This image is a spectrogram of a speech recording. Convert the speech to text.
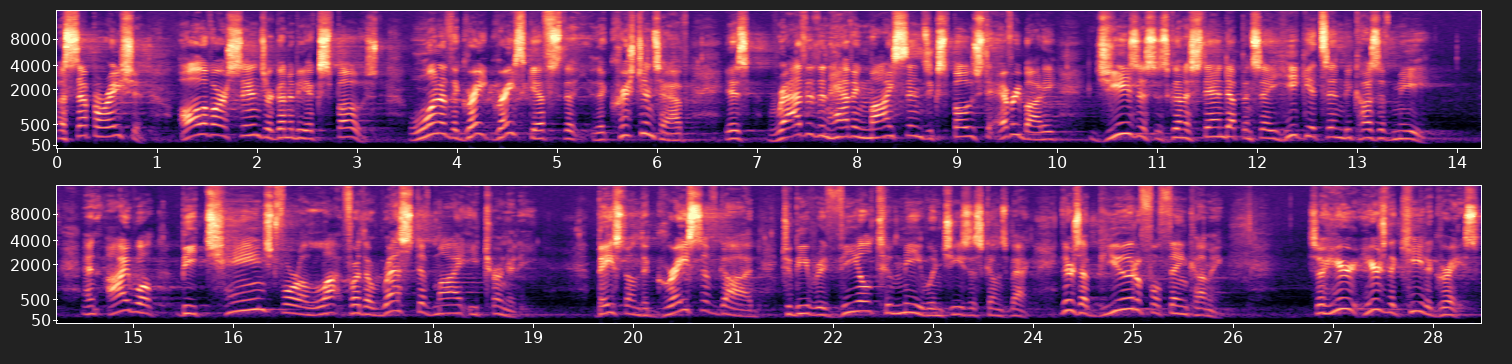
a separation. All of our sins are going to be exposed. One of the great grace gifts that, that Christians have is rather than having my sins exposed to everybody, Jesus is going to stand up and say, He gets in because of me. And I will be changed for, a lot, for the rest of my eternity based on the grace of God to be revealed to me when Jesus comes back. There's a beautiful thing coming. So here, here's the key to grace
